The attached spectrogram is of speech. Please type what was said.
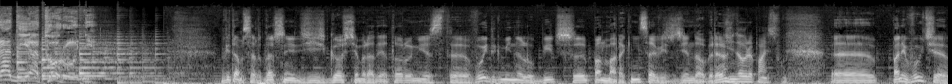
Radia Toruń. Witam serdecznie. Dziś gościem Radia Toruń jest e, wójt gminy Lubicz, e, pan Marek Nicewicz. Dzień dobry. Dzień dobry Państwu. E, Panie wójcie,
